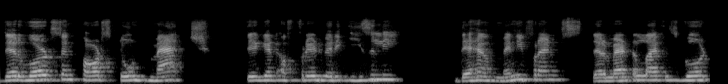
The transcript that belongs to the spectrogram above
Their words and thoughts don't match. They get afraid very easily. They have many friends. Their mental life is good.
